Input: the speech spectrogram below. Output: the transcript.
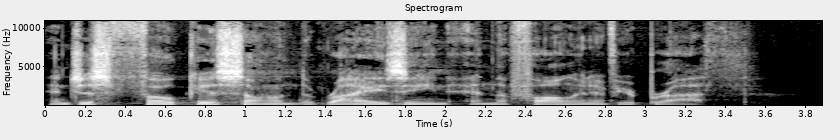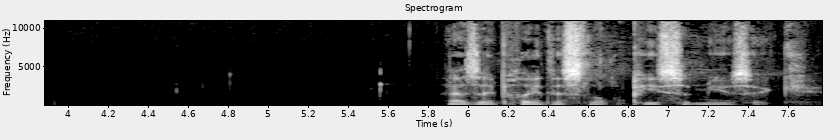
and just focus on the rising and the falling of your breath as I play this little piece of music.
